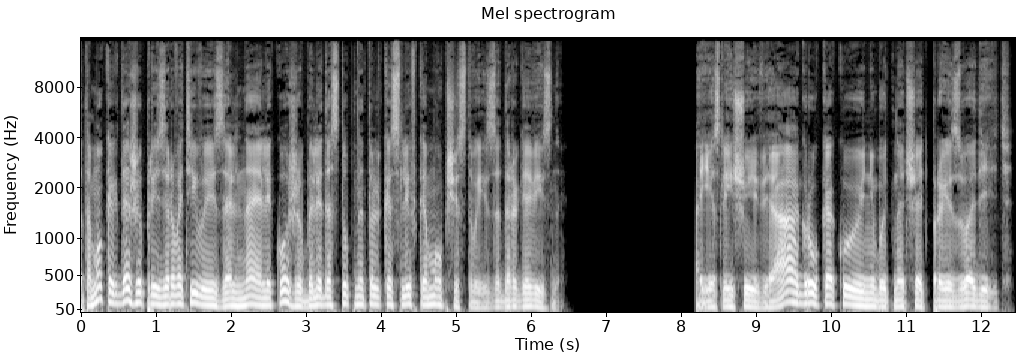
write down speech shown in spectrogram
Потому как даже презервативы из льна или кожи были доступны только сливкам общества из-за дороговизны. А если еще и Виагру какую-нибудь начать производить,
